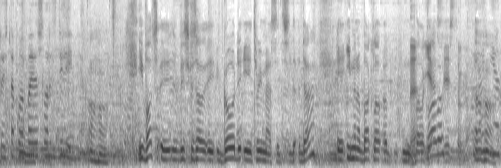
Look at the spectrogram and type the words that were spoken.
То есть такое произошло разделение. Ага. И вас, э, вы сказали, э, год и три месяца, да? И именно Бакла, э, Да? Я Балаклава? здесь только. Я Нет,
